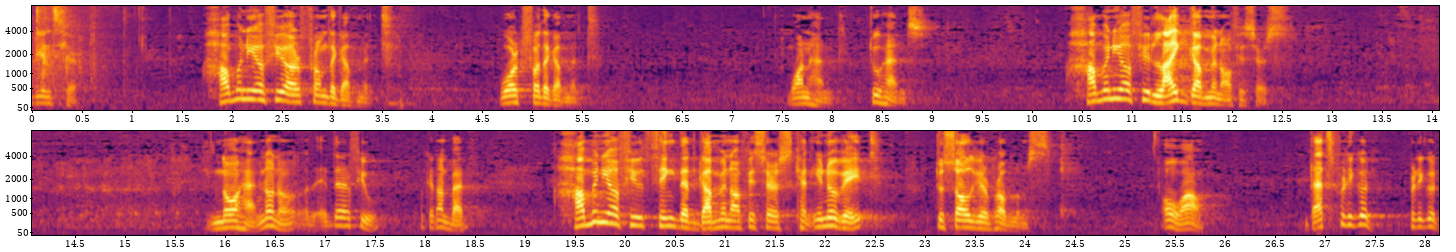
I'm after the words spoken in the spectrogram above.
audience here. How many of you are from the government? Work for the government? One hand, two hands. How many of you like government officers? No hand. No, no, there are a few. Okay, not bad. How many of you think that government officers can innovate to solve your problems? Oh, wow. That's pretty good, pretty good.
